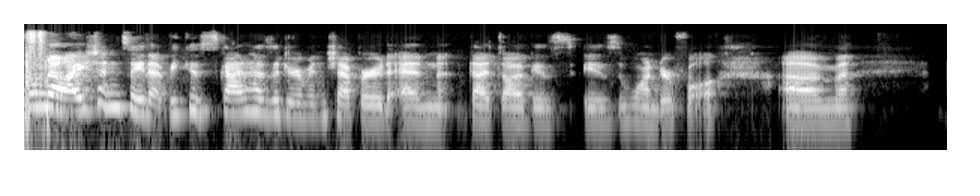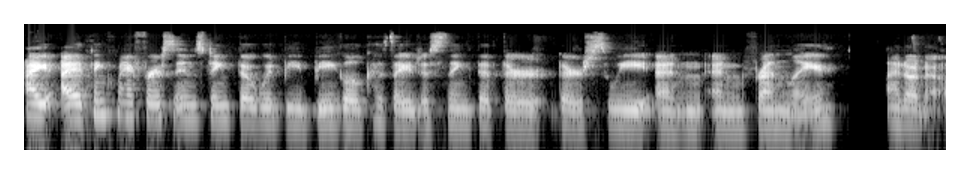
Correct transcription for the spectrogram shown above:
well, no, I shouldn't say that because Scott has a German Shepherd and that dog is is wonderful. Um, I I think my first instinct though would be beagle because I just think that they're they're sweet and and friendly. I don't know.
